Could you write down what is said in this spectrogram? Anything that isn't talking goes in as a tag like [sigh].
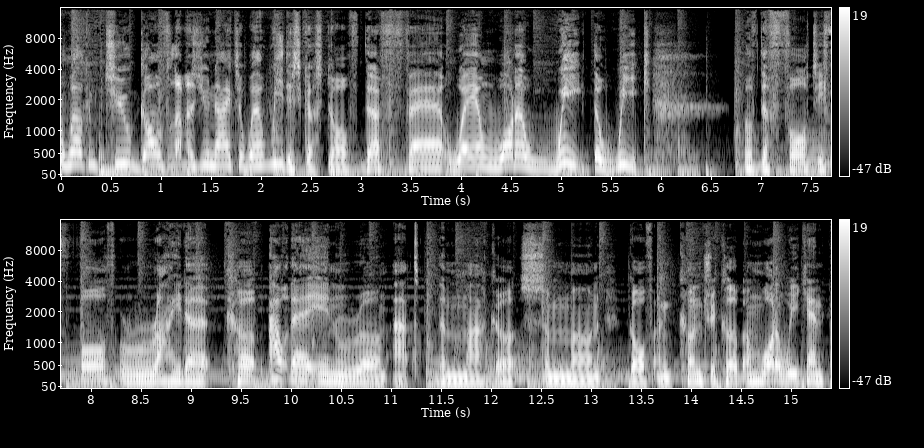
and welcome to Golf Lovers United, where we discuss golf the fair way. And what a week! The week of the 44th Ryder Cup out there in Rome at the Marco Simone Golf and Country Club. And what a weekend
